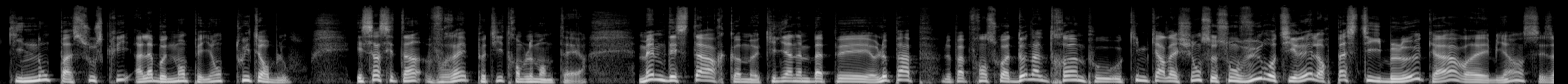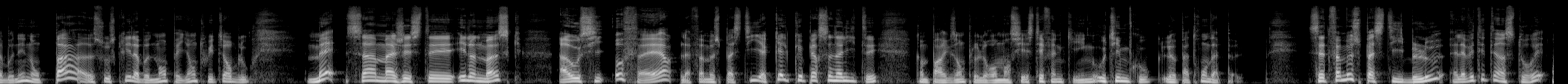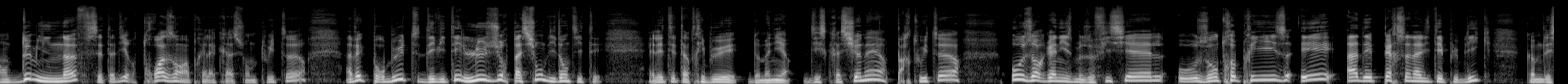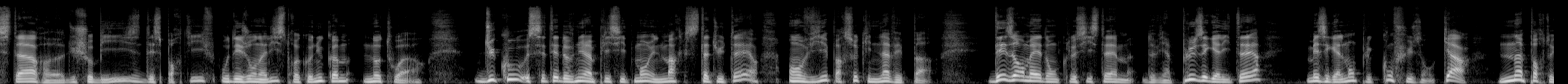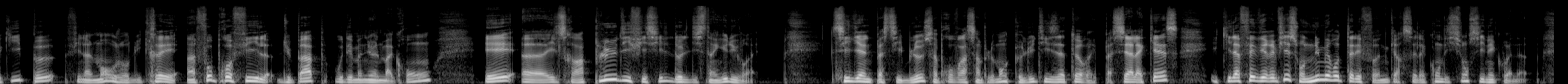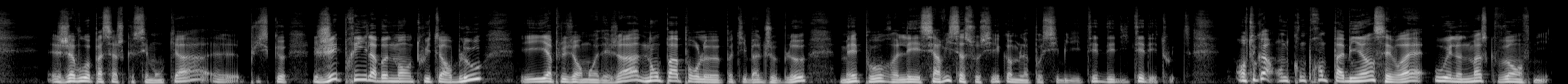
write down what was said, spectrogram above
qui n'ont pas souscrit à l'abonnement payant Twitter Blue. Et ça, c'est un vrai petit tremblement de terre. Même des stars comme Kylian Mbappé, le pape, le pape François, Donald Trump ou Kim Kardashian se sont vus retirer leur pastille bleue car, eh bien, ces abonnés n'ont pas souscrit l'abonnement payant Twitter Blue. Mais Sa Majesté Elon Musk a aussi offert la fameuse pastille à quelques personnalités, comme par exemple le romancier Stephen King ou Tim Cook, le patron d'Apple. Cette fameuse pastille bleue, elle avait été instaurée en 2009, c'est-à-dire trois ans après la création de Twitter, avec pour but d'éviter l'usurpation d'identité. Elle était attribuée de manière discrétionnaire par Twitter aux organismes officiels, aux entreprises et à des personnalités publiques comme des stars euh, du showbiz, des sportifs ou des journalistes reconnus comme notoires. Du coup, c'était devenu implicitement une marque statutaire enviée par ceux qui ne l'avaient pas. Désormais donc le système devient plus égalitaire, mais également plus confusant, car n'importe qui peut finalement aujourd'hui créer un faux profil du pape ou d'Emmanuel Macron, et euh, il sera plus difficile de le distinguer du vrai. S'il y a une pastille bleue, ça prouvera simplement que l'utilisateur est passé à la caisse et qu'il a fait vérifier son numéro de téléphone, car c'est la condition sine qua non. J'avoue au passage que c'est mon cas, euh, puisque j'ai pris l'abonnement Twitter Blue il y a plusieurs mois déjà, non pas pour le petit badge bleu, mais pour les services associés comme la possibilité d'éditer des tweets. En tout cas, on ne comprend pas bien, c'est vrai, où Elon Musk veut en venir.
